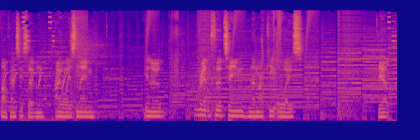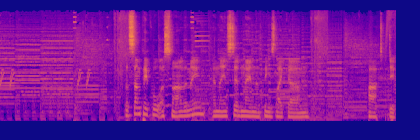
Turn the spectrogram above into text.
Final Fantasy VII, I always name, you know, Red 13, Nanaki, always. Yep. But some people are smarter than me, and they instead name them things like, um, Heart Dick.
